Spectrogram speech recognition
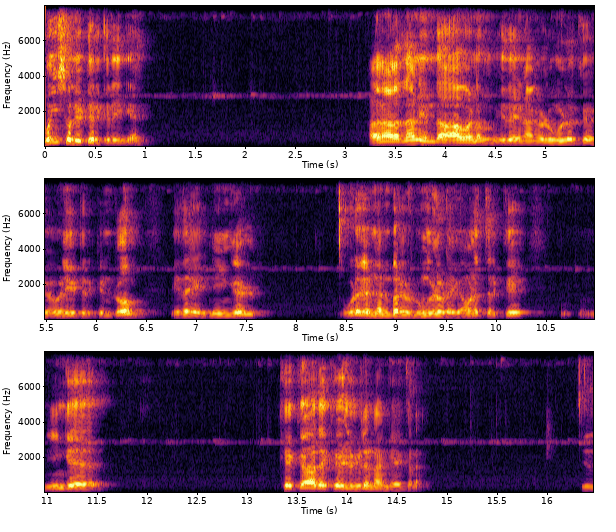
பொய் சொல்லிட்டு இருக்கிறீங்க. அதனால தான் இந்த ஆவணம் இதை நாங்கள் உங்களுக்கு வெளியிட்டிருக்கின்றோம். இதை நீங்கள் ஊடக நண்பர்கள் உங்களுடைய கவனத்திற்கு நீங்கள் கேட்காத கேள்விகளை நான் கேட்குறேன். இது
